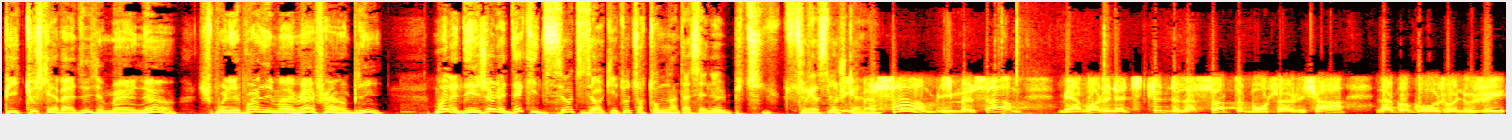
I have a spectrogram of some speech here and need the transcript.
Puis tout ce qu'il avait à dire, c'est, mais là, je pourrais pas aller manger à Chambly. Moi, là, déjà, le dès qu'il dit ça, tu dis, OK, toi, tu retournes dans ta cellule, puis tu, restes là jusqu'à... Il me semble, il me semble. Mais avoir une attitude de la sorte, mon cher Richard, la gauche va nous juger,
